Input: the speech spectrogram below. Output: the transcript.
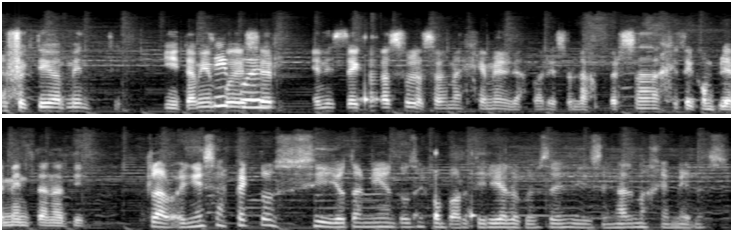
Efectivamente. Y también Sí, puede pues. ser, en este caso, las almas gemelas, para eso, las personas que te complementan a ti. Claro, en ese aspecto sí, yo también entonces compartiría lo que ustedes dicen, almas gemelas.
